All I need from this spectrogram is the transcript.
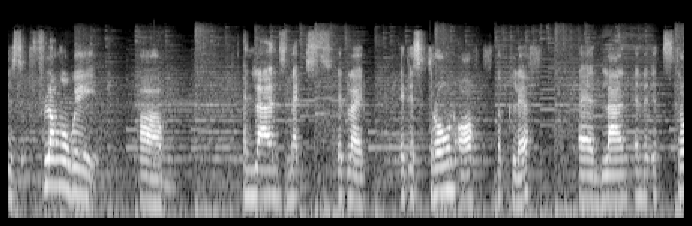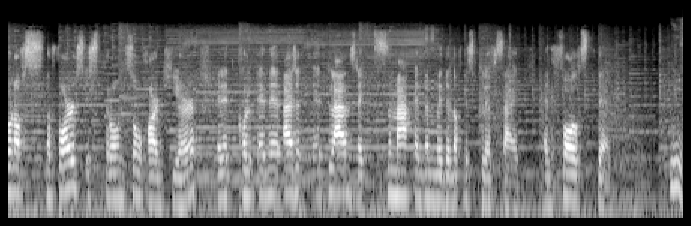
is flung away um and lands next. It like it is thrown off the cliff and land and it's thrown off the force is thrown so hard here and it col- and it, as it, it lands like smack in the middle of this cliffside and falls dead Oof.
